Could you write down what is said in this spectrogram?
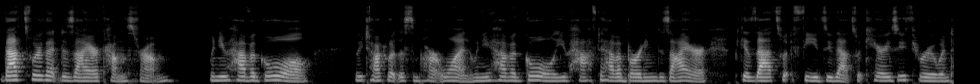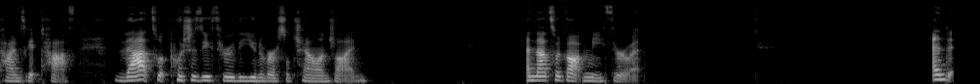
that's where that desire comes from. When you have a goal, we talked about this in part 1. When you have a goal, you have to have a burning desire because that's what feeds you, that's what carries you through when times get tough. That's what pushes you through the universal challenge line. And that's what got me through it. And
